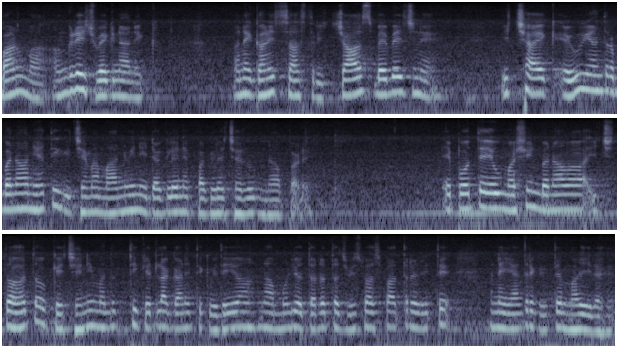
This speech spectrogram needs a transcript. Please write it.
બાણુંમાં અંગ્રેજ વૈજ્ઞાનિક અને ગણિતશાસ્ત્રી ચાર્લ્સ બેબેજને ઈચ્છા એક એવું યંત્ર બનાવવાની હતી કે જેમાં માનવીની ડગલેને પગલે જરૂર ન પડે. એ પોતે એવું મશીન બનાવવા ઈચ્છતો હતો કે જેની મદદથી કેટલાક ગાણિતિક વિધેયોના મૂલ્યો તરત જ વિશ્વાસપાત્ર રીતે અને યાંત્રિક રીતે મળી રહે.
